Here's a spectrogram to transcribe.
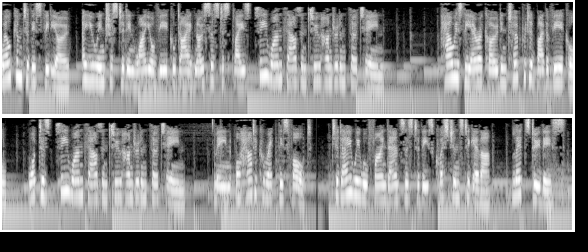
Welcome to this video. Are you interested in why your vehicle diagnosis displays C1213? How is the error code interpreted by the vehicle? What does C1213 mean, or how to correct this fault? Today we will find answers to these questions together. Let's do this.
